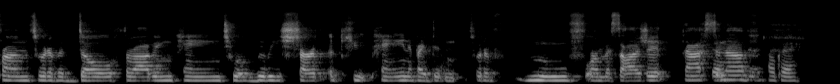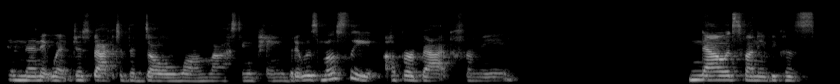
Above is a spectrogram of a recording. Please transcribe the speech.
from sort of a dull, throbbing pain to a really sharp, acute pain if I didn't sort of move or massage it fast Okay. enough. Okay. And then it went just back to the dull, long lasting pain. But it was mostly upper back for me. Now it's funny because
